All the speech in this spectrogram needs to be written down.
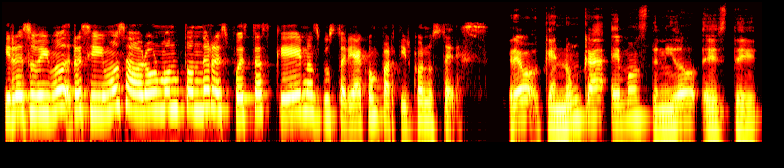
Y recibimos, recibimos ahora un montón de respuestas que nos gustaría compartir con ustedes. Creo que nunca hemos tenido este,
